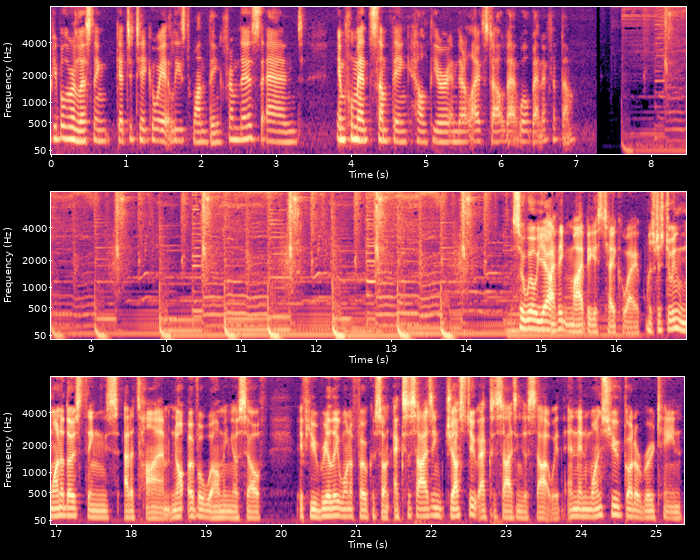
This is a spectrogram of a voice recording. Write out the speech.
people who are listening get to take away at least one thing from this and implement something healthier in their lifestyle that will benefit them. So, Will, yeah, I think my biggest takeaway was just doing one of those things at a time, not overwhelming yourself. If you really want to focus on exercising, just do exercising to start with. And then once you've got a routine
